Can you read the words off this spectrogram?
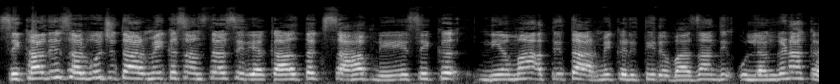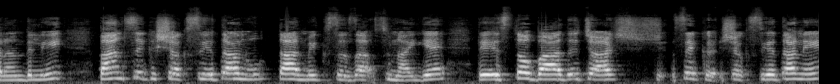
ਸਿੱਖਾਂ ਦੇ ਸਰਵਉੱਚ ਧਾਰਮਿਕ ਸੰਸਥਾ ਸ੍ਰੀ ਅਕਾਲ ਤਖਤ ਸਾਹਿਬ ਨੇ ਸਿੱਖ ਨਿਯਮਾਂ ਅਤੇ ਧਾਰਮਿਕ ਰੀਤੀ ਰਿਵਾਜਾਂ ਦੀ ਉਲੰਘਣਾ ਕਰਨ ਦੇ ਲਈ ਪੰਜ ਸਿੱਖ ਸ਼ਖਸੀਅਤਾਂ ਨੂੰ ਧਾਰਮਿਕ ਸਜ਼ਾ ਸੁਣਾਈ ਹੈ ਤੇ ਇਸ ਤੋਂ ਬਾਅਦ ਚਾਰ ਸਿੱਖ ਸ਼ਖਸੀਅਤਾਂ ਨੇ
